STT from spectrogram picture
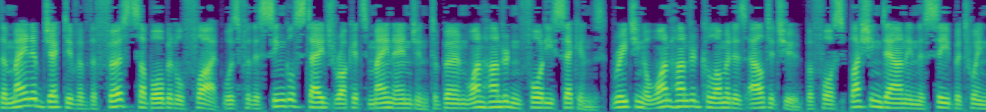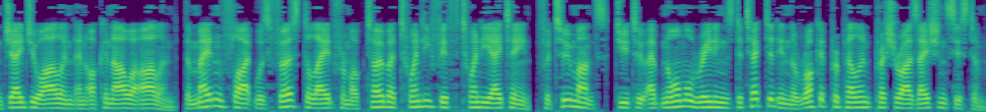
The main objective of the first suborbital flight was for the single-stage rocket's main engine to burn 140 seconds, reaching a 100 km altitude before splashing down in the sea between Jeju Island and Okinawa Island. The maiden flight was first delayed from October 25, 2018, for two months, due to abnormal readings detected in the rocket propellant pressurization system.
